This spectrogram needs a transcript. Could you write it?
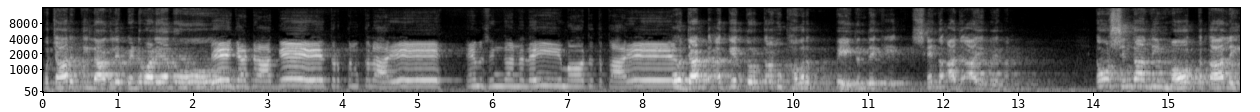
ਪਹੁੰਚਾ ਦਿੱਤੀ ਲਾਗਲੇ ਪਿੰਡ ਵਾਲਿਆਂ ਨੂੰ। ਦੇ ਜਟ ਆਗੇ ਤੁਰਕਨ ਕਲਾਏ ਇਮ ਸਿੰਘਨ ਲਈ ਮੌਤ ਤਕਾਏ। ਉਹ ਜੱਟ ਅੱਗੇ ਤੁਰਕਾਂ ਨੂੰ ਖਬਰ ਭੇਜ ਦਿੰਦੇ ਕਿ ਸਿੰਘ ਅੱਜ ਆਏ ਹੋਏ ਹਨ। ਇਉਂ ਸਿੰਘਾਂ ਦੀ ਮੌਤ ਤਕਾ ਲਈ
